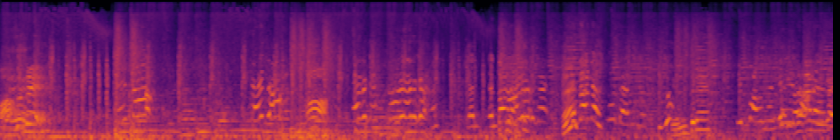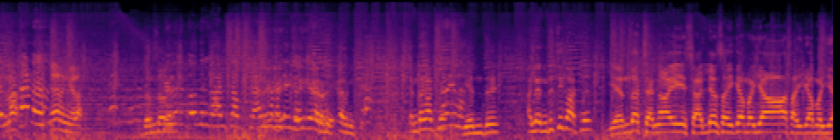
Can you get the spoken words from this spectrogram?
வாசுதே എന്തിനെ ഇറങ്ങിയടാ ഇറങ്ങി ഇറങ്ങി എന്താ കാട്ടുന്നത് എന്ത് അല്ല എന്ത് കാട്ടുന്നത് എന്താ ചങ്ങായി ശല്യം സഹിക്കാൻ വയ്യ സഹിക്കാൻ വയ്യ.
